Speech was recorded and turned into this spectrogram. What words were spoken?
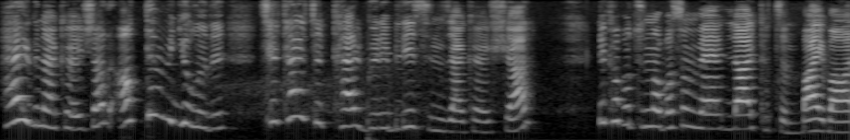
her gün arkadaşlar attığım videoları teker teker görebilirsiniz arkadaşlar. Like butonuna basın ve like atın. Bay bay.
